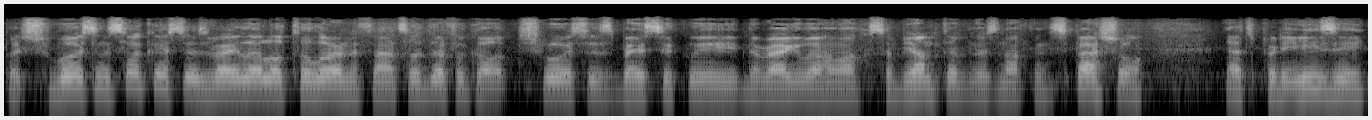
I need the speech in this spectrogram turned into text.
But Shavuos and Sukkot there's very little to learn. It's not so difficult. Shavuos is basically the regular halachas of Yom Tov. There's nothing special. That's pretty easy.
